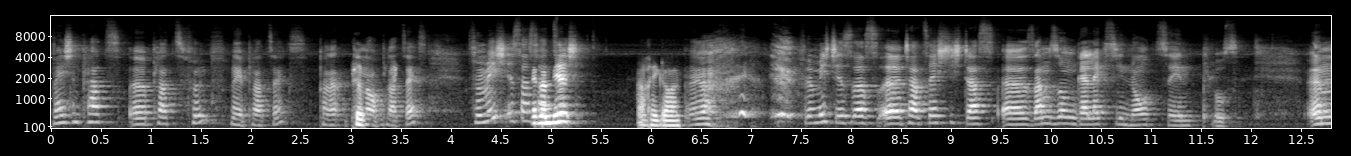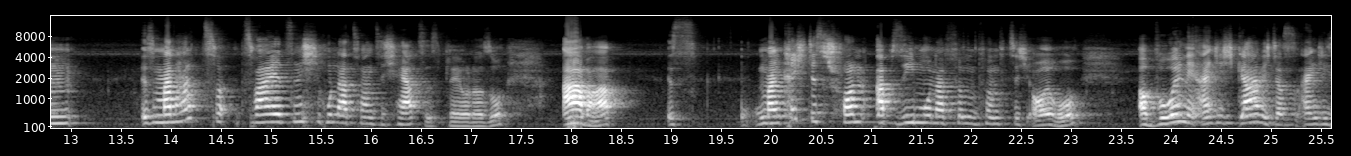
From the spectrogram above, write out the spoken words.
welchen Platz? Äh, Platz 5? Nee, Platz 6. Pla genau, Platz 6. Für mich ist das Ja, tatsächlich. Ach, egal. Für mich ist das äh, tatsächlich das äh, Samsung Galaxy Note 10 Plus. Ähm, ist, man hat zw- zwar jetzt nicht 120 Hertz Display oder so, aber es, man kriegt es schon ab 755 Euro. Obwohl, nee, eigentlich gar nicht. Das ist eigentlich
